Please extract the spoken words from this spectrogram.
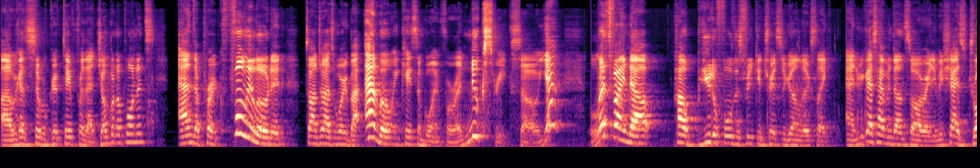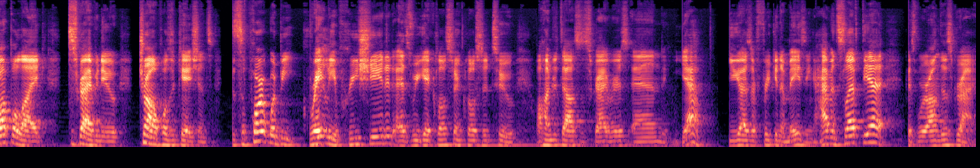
Uh, we got the silver grip tape for that jumping opponents. And the perk fully loaded, so I don't have to worry about ammo in case I'm going for a nuke streak. So yeah, let's find out how beautiful this freaking tracer gun looks like. And if you guys haven't done so already, make sure you guys drop a like, subscribe if new, turn on notifications. The support would be greatly appreciated as we get closer and closer to 100,000 subscribers. And yeah, you guys are freaking amazing. I haven't slept yet because we're on this grind.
